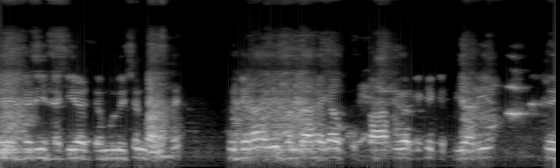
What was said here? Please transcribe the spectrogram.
ਇਹ ਜਿਹੜੀ ਹੈਗੀ ਹੈ ਡੈਮੋਲੀਸ਼ਨ ਵਾਸਤੇ ਤੇ ਜਿਹੜਾ ਇਹ ਬੰਦਾ ਹੈਗਾ ਉਪਕਾਰ ਨਗਰ ਵਿਖੇ ਕੀਤੀ ਜਾ ਰਹੀ ਹੈ ਤੇ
